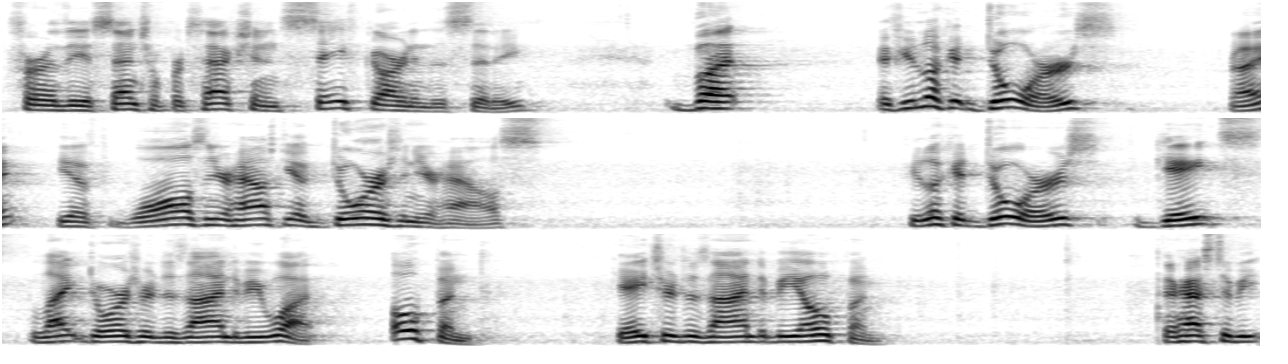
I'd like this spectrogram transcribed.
for the essential protection and safeguarding the city. But if you look at doors, right? You have walls in your house, you have doors in your house. If you look at doors, gates, like doors, are designed to be what? Opened. Gates are designed to be open. There has to be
